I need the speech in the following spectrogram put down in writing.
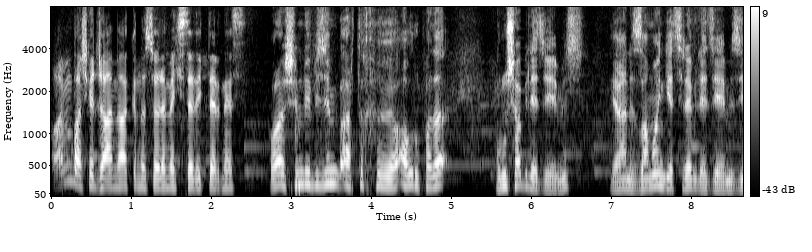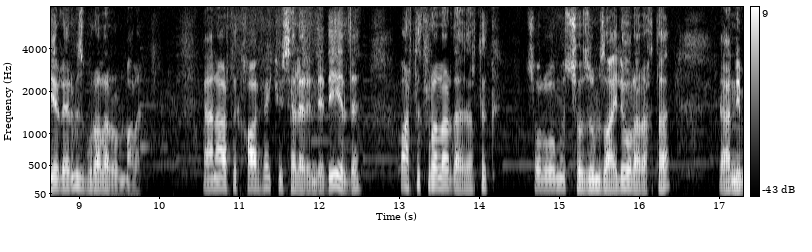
Var mı başka cami hakkında söylemek istedikleriniz? Valla şimdi bizim artık e, Avrupa'da buluşabileceğimiz yani zaman geçirebileceğimiz yerlerimiz buralar olmalı. Yani artık kahve köşelerinde değil de artık buralarda artık çoluğumuz çocuğumuz aile olarak da yani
